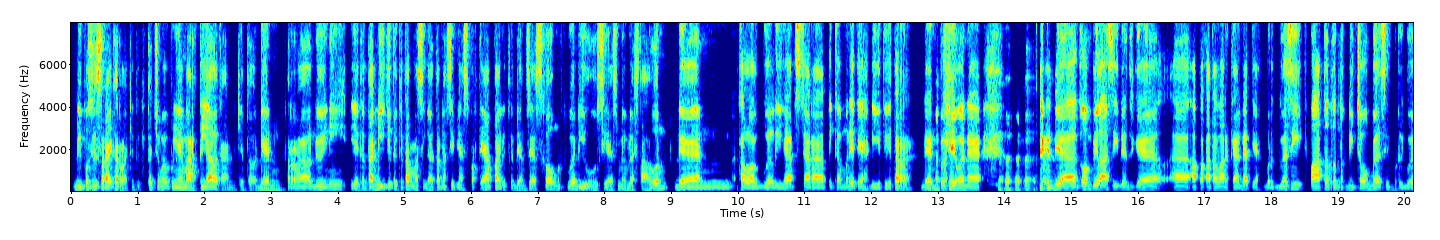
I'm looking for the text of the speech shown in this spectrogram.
di posisi striker lah gitu. Kita cuma punya Martial kan gitu. Dan Ronaldo ini ya itu tadi gitu. Kita masih nggak tahu nasibnya seperti apa gitu. Dan Sesko menurut gue di usia 19 tahun dan kalau gue lihat secara tiga menit ya di Twitter dan bagaimana dia kompilasi dan juga uh, apa kata warganet ya menurut gue sih patut untuk dicoba sih menurut gue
